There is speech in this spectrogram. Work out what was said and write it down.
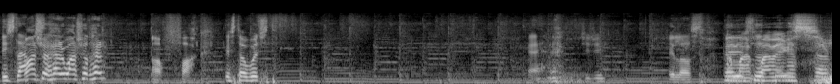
He's down. One shot her, one shot her. Oh fuck, They stopwatched. Okay. GG. we lost. Maybe my- my the bad, base, guys. I don't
